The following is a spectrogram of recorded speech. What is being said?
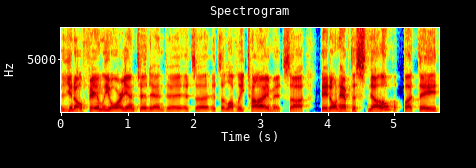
you know family oriented and uh, it's a it's a lovely time it's uh they don't have the snow but they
